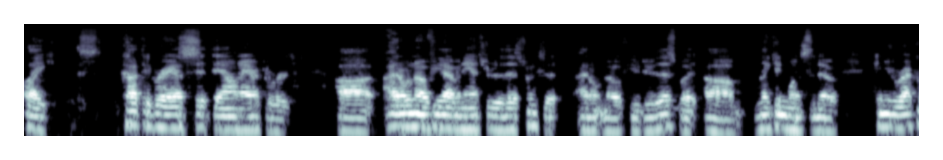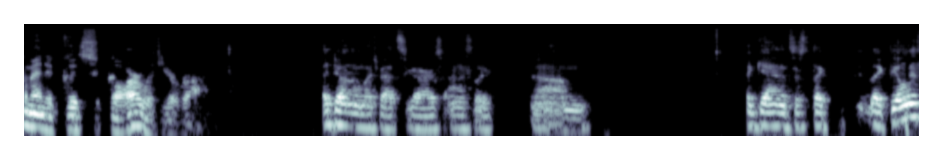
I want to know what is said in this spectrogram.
Like cut the grass, sit down afterwards. Uh, I don't know if you have an answer to this one because I don't know if you do this, but um, Lincoln wants to know: Can you recommend a good cigar with your rye? I don't know much about cigars, honestly. Um, again, it's just like like the only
